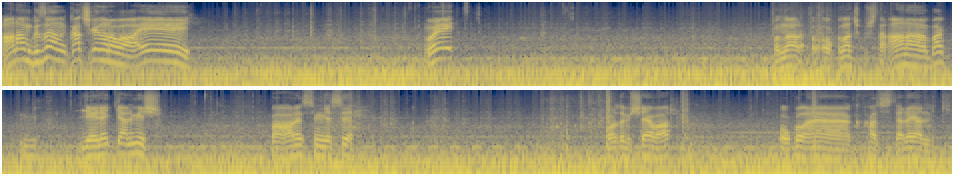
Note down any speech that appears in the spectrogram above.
Anam kızan kaç kenara araba. Hey. Wait. Bunlar okula çıkmışlar. Ana bak leylek gelmiş. Baharın simgesi. Orada bir şey var. Okul he kasislere geldik.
